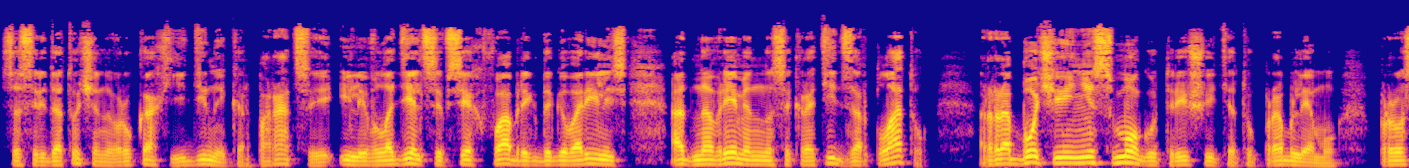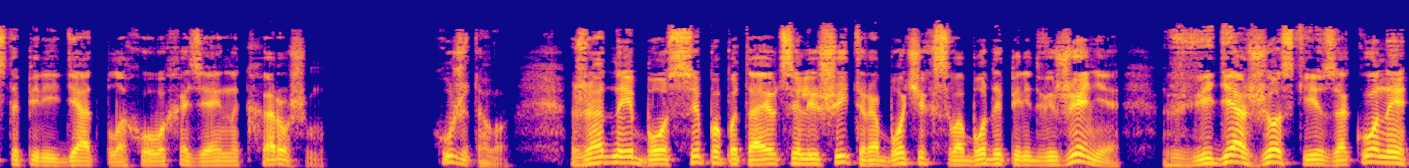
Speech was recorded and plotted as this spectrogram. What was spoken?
сосредоточены в руках единой корпорации или владельцы всех фабрик договорились одновременно сократить зарплату, рабочие не смогут решить эту проблему, просто перейдя от плохого хозяина к хорошему. Хуже того, жадные боссы попытаются лишить рабочих свободы передвижения, введя жесткие законы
